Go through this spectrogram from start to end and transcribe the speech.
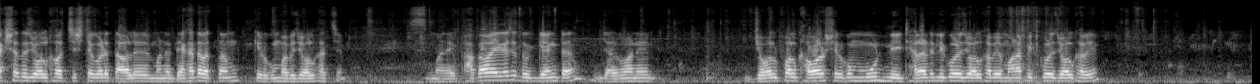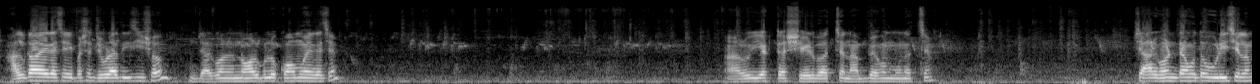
একসাথে জল খাওয়ার চেষ্টা করে, তাহলে মানে দেখাতে পারতাম কীরকমভাবে জল খাচ্ছে। মানে ফাঁকা হয়ে গেছে তো গ্যাংটা, যার কারণে জল ফল খাওয়ার সেরকম মুড নেই। ঠেলাঠেলি করে জল খাবে, মারাপিট করে জল খাবে। হালকা হয়ে গেছে, এই পাশে জোড়া দিয়েছি সব, যার কারণে নলগুলো কম হয়ে গেছে। আর ওই একটা শের বাচ্চা নামবে এখন মনে হচ্ছে। চার ঘণ্টার মতো উড়িয়েছিলাম,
